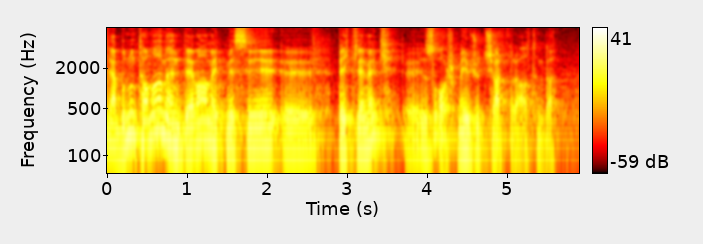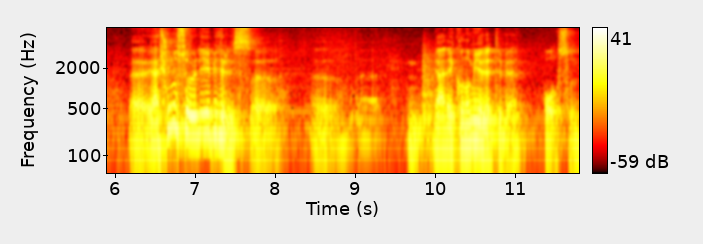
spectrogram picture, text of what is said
Ya bunun tamamen devam etmesini e, beklemek e, zor mevcut şartlar altında. E, yani şunu söyleyebiliriz. E, e, yani ekonomi yönetimi olsun,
